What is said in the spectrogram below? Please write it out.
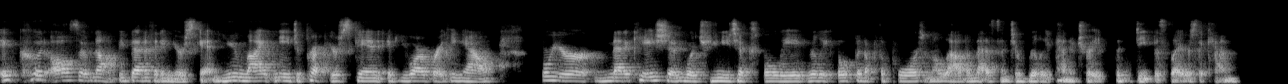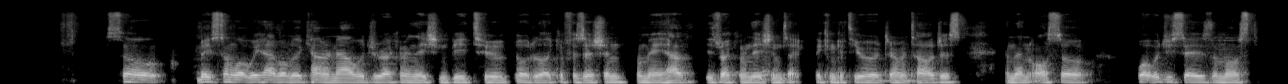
it could also not be benefiting your skin. You might need to prep your skin if you are breaking out for your medication, which you need to exfoliate, really open up the pores and allow the medicine to really penetrate the deepest layers it can. So, based on what we have over the counter now, would your recommendation be to go to like a physician who may have these recommendations that they can give to you or a dermatologist? And then also, what would you say is the most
